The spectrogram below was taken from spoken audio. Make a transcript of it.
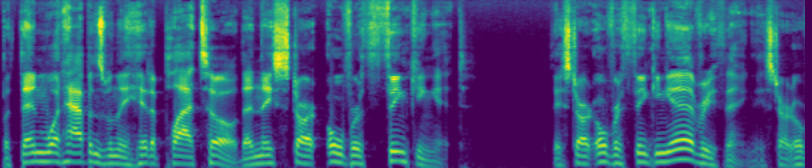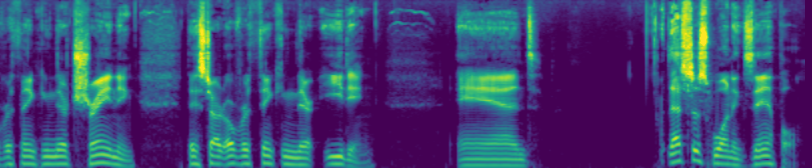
But then what happens when they hit a plateau? Then they start overthinking it. They start overthinking everything. They start overthinking their training. They start overthinking their eating. And that's just one example.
